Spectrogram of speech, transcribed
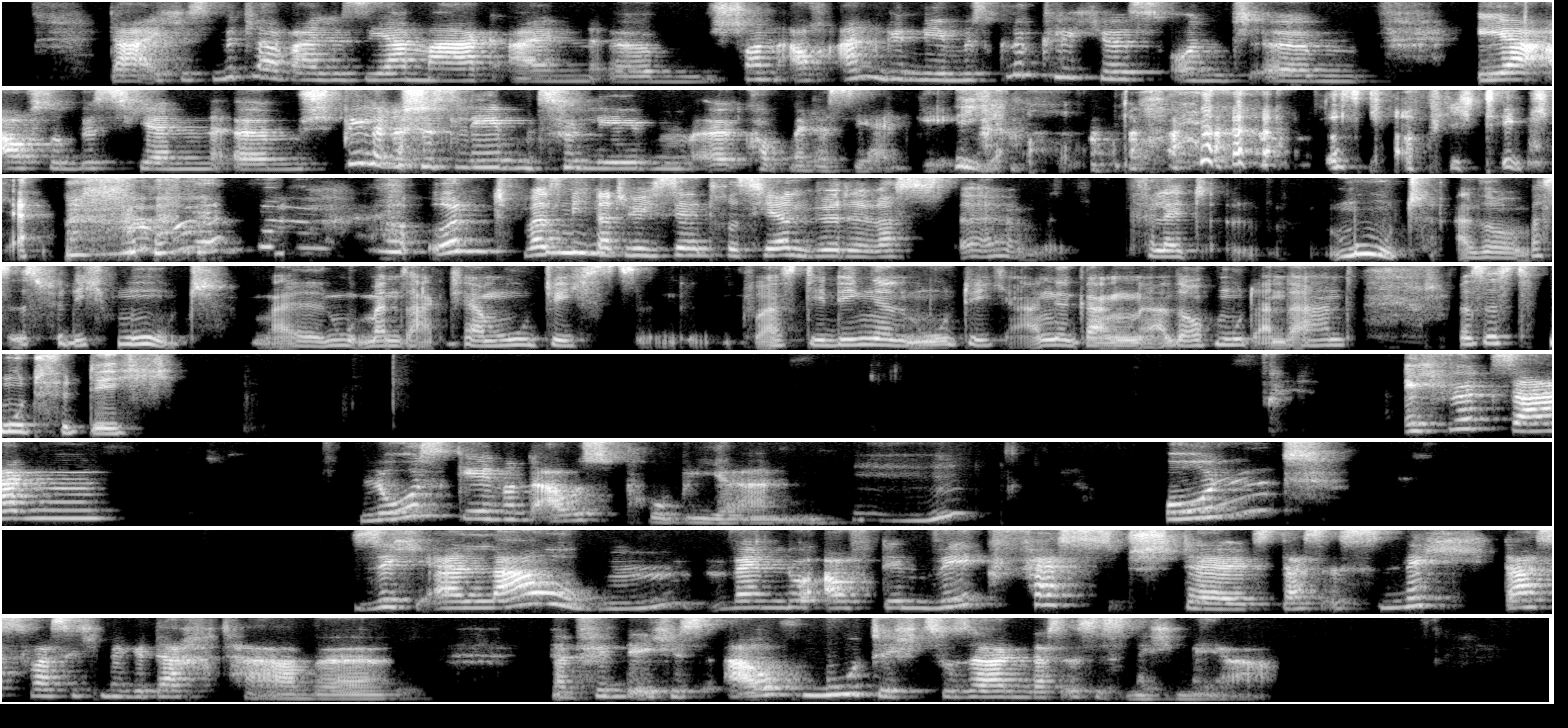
da ich es mittlerweile sehr mag, ein ähm, schon auch angenehmes, glückliches und ähm, eher auch so ein bisschen ähm, spielerisches Leben zu leben, äh, kommt mir das sehr entgegen. Ja, das glaube ich dir gerne. Und was mich natürlich sehr interessieren würde, was äh, vielleicht Mut. Also was ist für dich Mut? Weil man sagt ja mutig, du hast die Dinge mutig angegangen, also auch Mut an der Hand. Was ist Mut für dich? Ich würde sagen, losgehen und ausprobieren. Mhm. Und sich erlauben, wenn du auf dem Weg feststellst, das ist nicht das, was ich mir gedacht habe, dann finde ich es auch mutig zu sagen, das ist es nicht mehr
